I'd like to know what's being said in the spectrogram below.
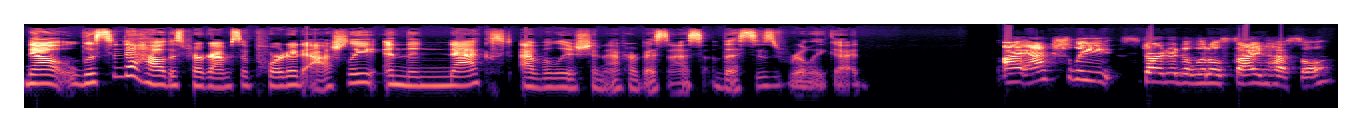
Now, listen to how this program supported Ashley in the next evolution of her business. This is really good. I actually started a little side hustle,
